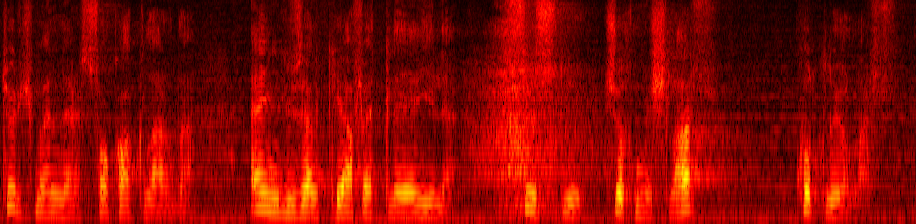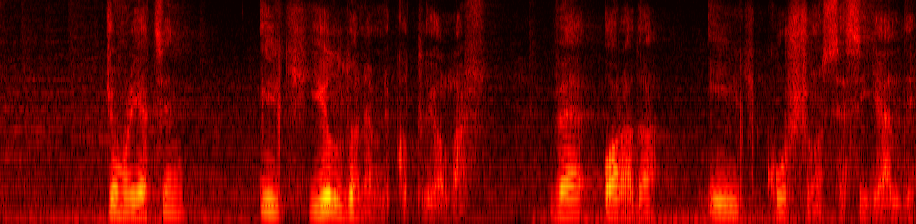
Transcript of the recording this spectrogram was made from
Türkmenler sokaklarda en güzel kıyafetleriyle süslü çıkmışlar, kutluyorlar. Cumhuriyet'in ilk yıl dönemini kutluyorlar. Ve orada ilk kurşun sesi geldi.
